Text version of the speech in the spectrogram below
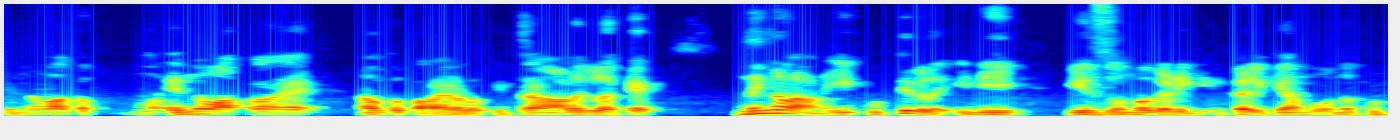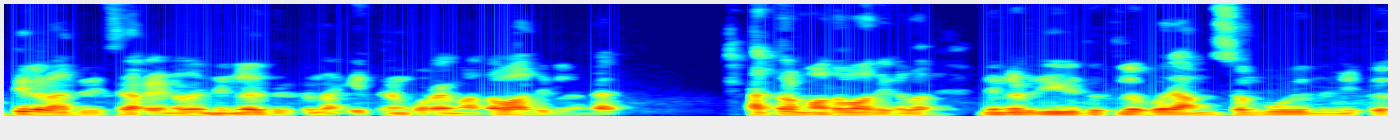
എന്ന് മാക്ക എന്ന് മാത്രമേ നമുക്ക് പറയുള്ളൂ ഇത്ര ആളുകളൊക്കെ നിങ്ങളാണ്. ഈ കുട്ടികൾ ഇനി ഈ സുംബ കളി കളിക്കാൻ പോകുന്ന കുട്ടികളാണ് തിരിച്ചറിയേണ്ടത്. നിങ്ങൾ എതിർക്കുന്ന ഇത്തരം കുറേ മതവാദികളുണ്ട്. അത്ര മതവാദികൾ നിങ്ങളുടെ ജീവിതത്തിൽ ഒരു അംശം പോലും നിങ്ങൾക്ക്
